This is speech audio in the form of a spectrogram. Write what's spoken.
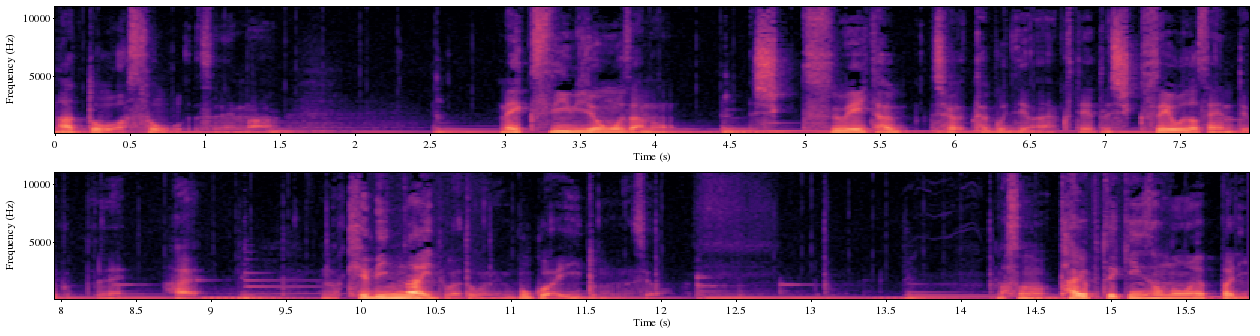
あとはそうですね。まあ、まあ、X ディビジョン王座の6ウェイタグタグではなくて6ウェイ王座戦ということでね。はい。ケビン・ナイトが特に僕はいいと思うんですよ。まあそのタイプ的にそのやっぱり、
